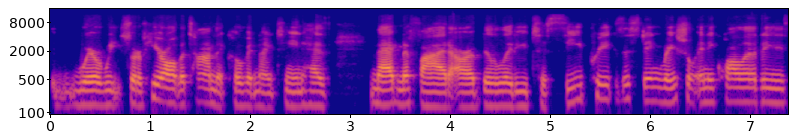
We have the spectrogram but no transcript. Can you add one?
where we sort of hear all the time that COVID 19 has magnified our ability to see pre existing racial inequalities.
